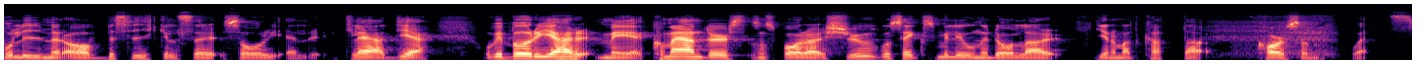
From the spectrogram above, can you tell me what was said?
volymer av besvikelser, sorg eller glädje. Och vi börjar med Commanders som sparar 26 miljoner dollar genom att katta Carson Wentz.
